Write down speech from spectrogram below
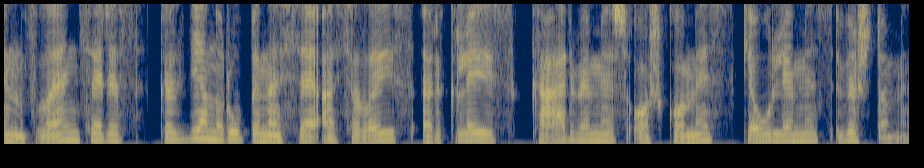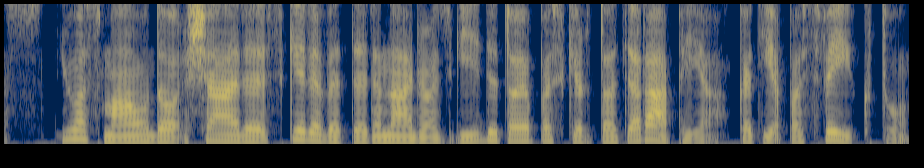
influenceris kasdien rūpinasi asilais, arkliais, karvėmis, oškomis, keulėmis, vištomis. Juos maudo, šeria, skiria veterinarijos gydytojo paskirto terapiją, kad jie pasveiktų.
